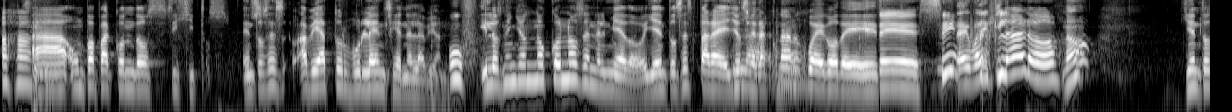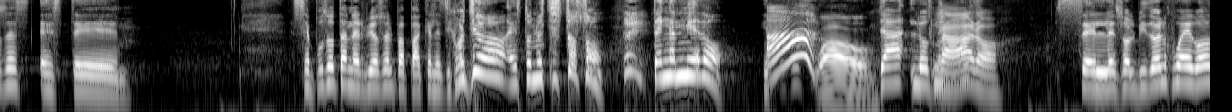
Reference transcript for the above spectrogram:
Ajá. a un papá con dos hijitos. Entonces había turbulencia en el avión. Uf. Y los niños no conocen el miedo. Y entonces para ellos Claro. era como un juego de... De- sí. de- Sí, claro. ¿no? Y entonces, este, se puso tan nervioso el papá que les dijo, ya, esto no es chistoso, tengan miedo. Entonces, wow. Ya los niños Claro. se les olvidó el juego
